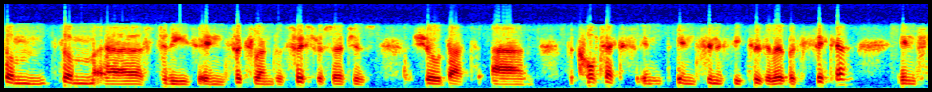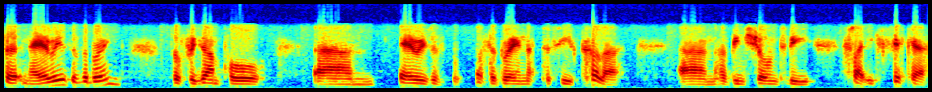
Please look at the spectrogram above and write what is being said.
Some some uh, studies in Switzerland with Swiss researchers showed that um, the cortex in, in synesthetes is a little bit thicker in certain areas of the brain. So, for example, um, areas of, of the brain that perceive color um, have been shown to be slightly thicker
